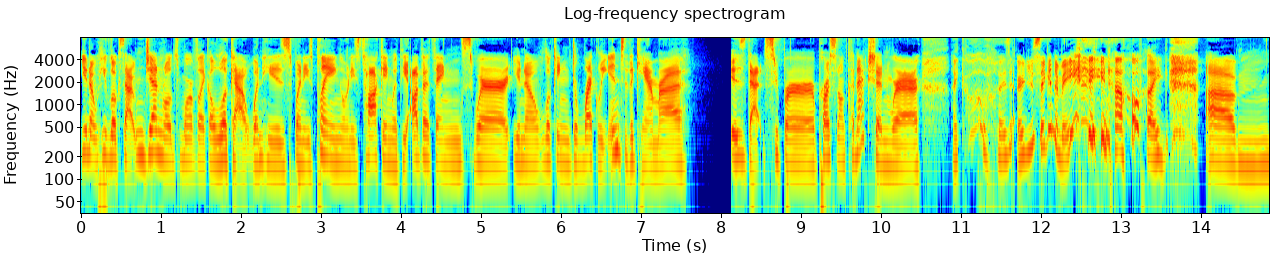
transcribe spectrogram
you know he looks out in general it's more of like a lookout when he's when he's playing when he's talking with the other things where you know looking directly into the camera is that super personal connection where like oh is- are you singing to me? You know like um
